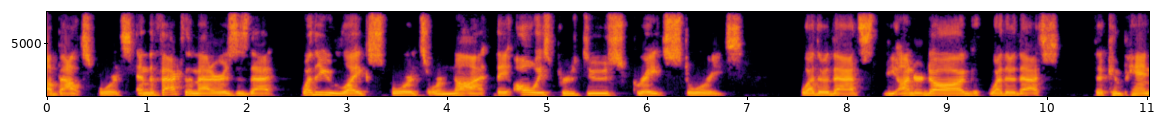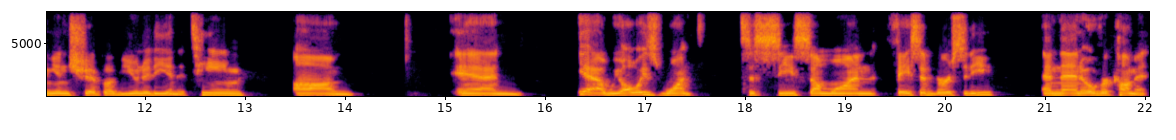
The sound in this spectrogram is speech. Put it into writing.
about sports. And the fact of the matter is, is that whether you like sports or not, they always produce great stories. Whether that's the underdog, whether that's the companionship of unity in a team, um, and yeah, we always want to see someone face adversity and then overcome it.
